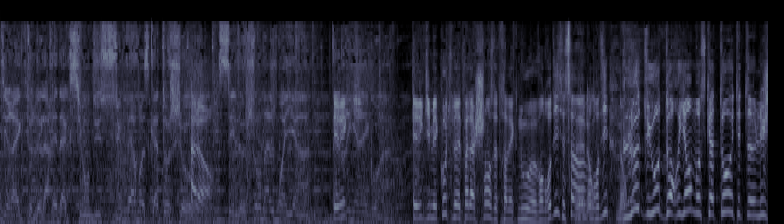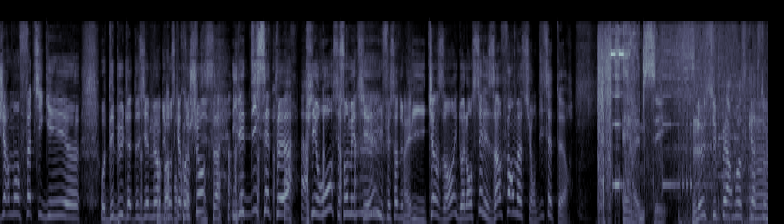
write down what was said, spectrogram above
direct de la rédaction du Super Moscato Show. Alors. c'est le journal moyen. Eric. Eric Dimeco, tu n'avais pas la chance d'être avec nous euh, vendredi, c'est ça Eh hein, non, Vendredi. non. Le duo Dorian-Moscato était euh, légèrement fatigué euh, au début de la deuxième heure du Moscato Show. Il est 17h. Pierrot, c'est son métier. Il fait ça depuis 15 ans. Il doit lancer les informations. 17h. RMC. Le Super Moscato Mmh.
